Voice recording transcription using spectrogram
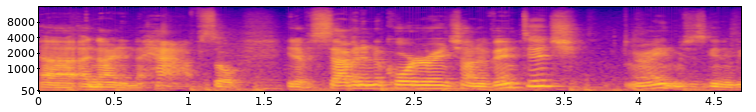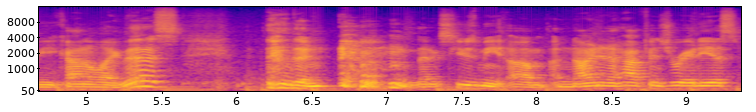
uh, a nine and a half. So you have a seven and a quarter inch on a vintage, all right, which is going to be kind of like this. then, then excuse me, um, a nine and a half inch radius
